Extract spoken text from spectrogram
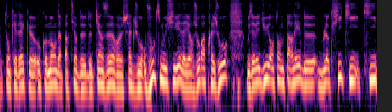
de Tonquédec euh, aux commandes à partir de, 15h euh, chaque jour. Vous qui nous suivez d'ailleurs jour après jour, vous avez dû entendre parler de BlockFi qui, qui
